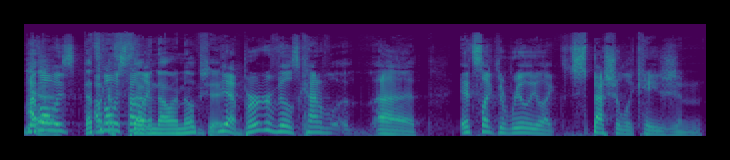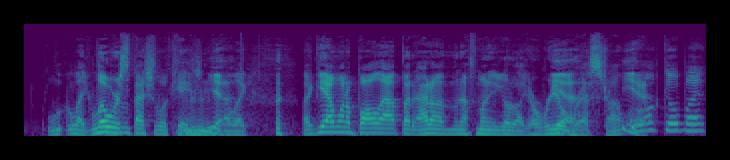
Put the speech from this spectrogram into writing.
I've Yeah, always, that's I've like always a thought like, seven dollar milkshake. Yeah, Burgerville's kind of uh it's like the really like special occasion l- like lower mm-hmm. special occasion. Mm-hmm. Yeah. Yeah. like like yeah, I want to ball out, but I don't have enough money to go to like a real Yeah. restaurant. Yeah. Well, I'll go by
